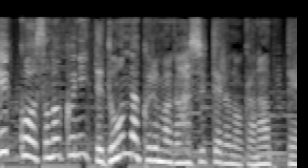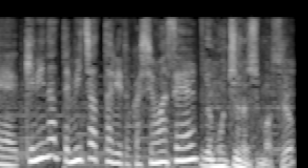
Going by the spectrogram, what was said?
結構その国ってどんな車が走ってるのかなって気になって見ちゃったりとかしません？いやもちろんしますよ。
